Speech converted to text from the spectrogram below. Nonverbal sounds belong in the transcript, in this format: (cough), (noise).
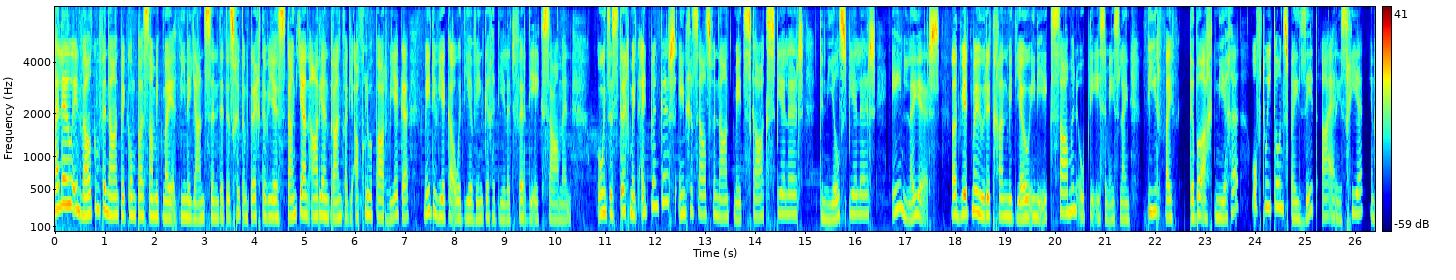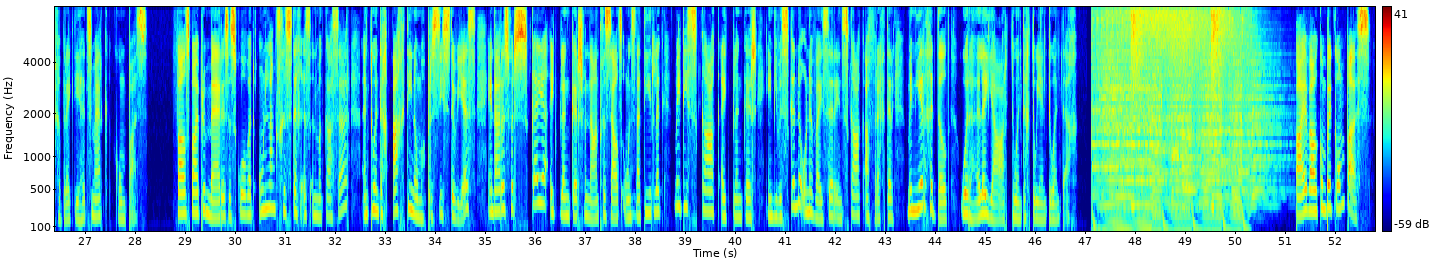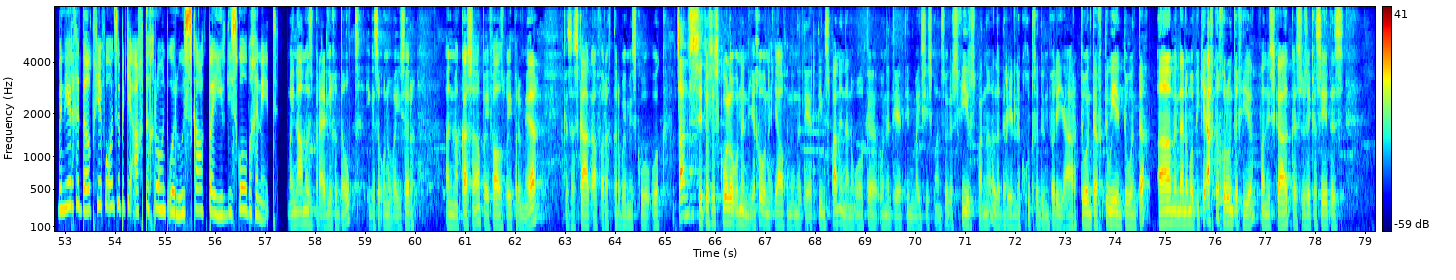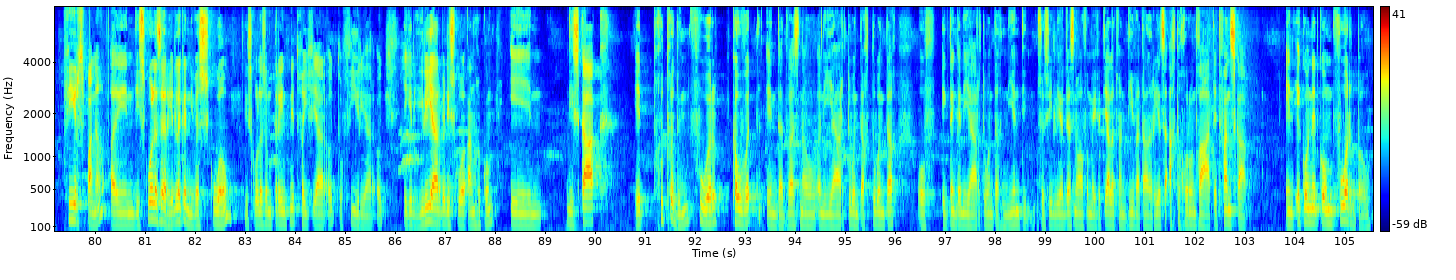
Hallo en welkom vanaand by Kompas saam met my Athena Jansen. Dit is goed om terug te wees. Dankie aan Aryan Brand wat die afgelope paar weke met die WKOD wenke gedeel het vir die eksamen. Ons is terug met uitblinkers en gesels vanaand met skaakspelers, toneelspelers en leiers. Laat weet my hoe dit gaan met jou en die eksamen op die SMS-lyn 45889 of tweet ons by ZARSG en gebruik die hitsmerk Kompas. Valsbaai Primêr is 'n skool wat onlangs gestig is in Makassar in 2018 om presies te wees en daar is verskeie uitblinkers vanaand gesels ons natuurlik met die skaak uitblinkers en die wiskunde onderwyser en skaakafrigter meneer Geduld oor hulle jaar 2022. Baie welkom by Kompas. Meneer Geduld gee vir ons 'n bietjie agtergrond oor hoe skaak by hierdie skool begin het. My naam is Bradley Geduld. Ek is 'n onderwyser in Makassa by Valsbay Primêr. Ek is 'n skaakafrigter by my skool ook. Tans het ons 'n skole onder 9, onder 11 en onder 13 span en dan ook 'n onder 13 meisiespan. So dis vier spanne. Hulle het redelik goed gedoen vir die jaar 2022. Um en dan om 'n bietjie agtergrond te gee van die skaak, soos ek gesê het, is vier spanne en die skool is 'n redelike nuwe skool. Die skool is omtrent net 5 jaar oud of 4 jaar oud. Ek het hierdie jaar by die skool aangekom en die skaak het goed gedoen voor COVID en dit was nou in die jaar 2020 of ek dink in die jaar 2019. Soos die leerders nou al vir my vertel het van die wat al reeds 'n agtergrond gehad het van skaak. En ek kon net kom voortbou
